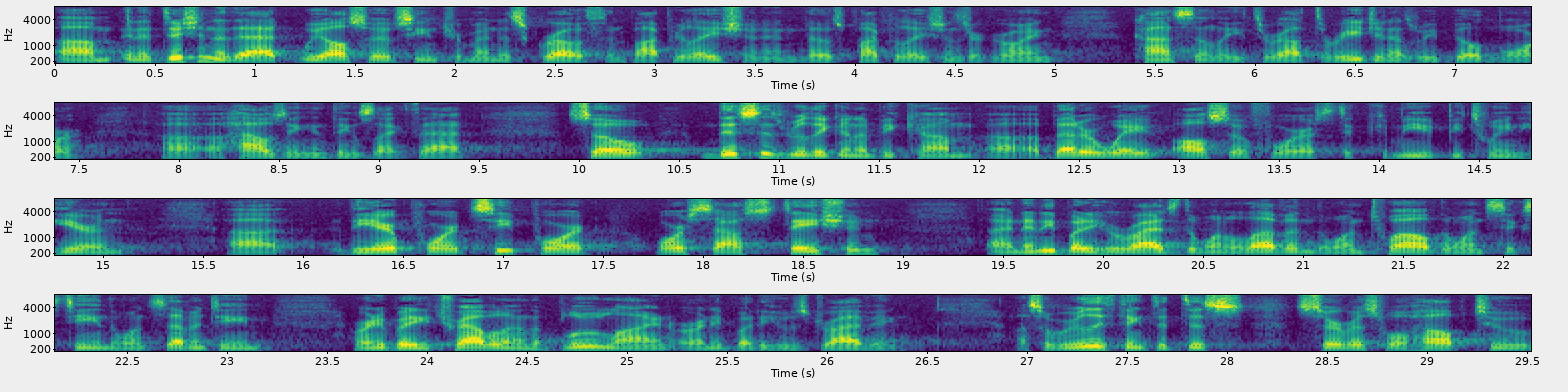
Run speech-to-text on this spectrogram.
Um, in addition to that, we also have seen tremendous growth in population, and those populations are growing constantly throughout the region as we build more uh, housing and things like that. So this is really going to become a better way also for us to commute between here and uh, the airport, seaport, or South Station. And anybody who rides the 111, the 112, the 116, the 117, or anybody traveling on the blue line, or anybody who's driving. Uh, so we really think that this service will help to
